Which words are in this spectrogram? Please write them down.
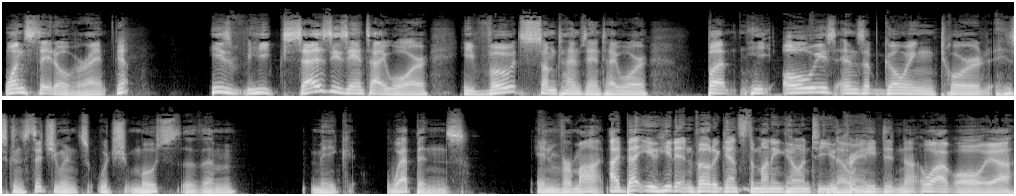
one state over, right? Yep. He's he says he's anti-war. He votes sometimes anti-war, but he always ends up going toward his constituents, which most of them make weapons in Vermont. I bet you he didn't vote against the money going to No, Ukraine. he did not. Oh, I- oh yeah.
